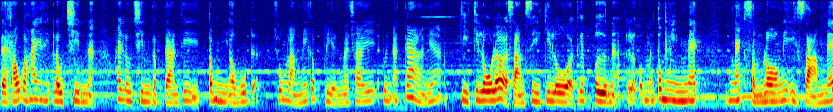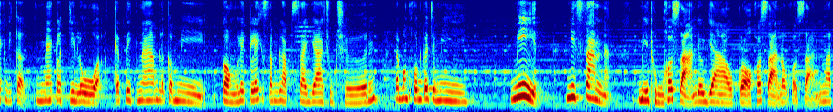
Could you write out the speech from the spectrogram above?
แต่เขาก็ให้เราชินอะให้เราชินกับการที่ต้องมีอาวุธอะช่วงหลังนี้ก็เปลี่ยนมาใช้ปืนอากาศเงี้ยกี่กิโลแล้วอะสามสี่กิโลอะที่ปืนอะแล้วก็มันต้องมีแม็กแม็กสำรองนี่อีก 3 แม็กนี่ก็แม็กละกิโลอะกระติกน้ำแล้วก็มี กล่องเล็กๆสำหรับใส่ยาฉุกเฉิน แล้วบางคนก็จะมีมีด มีดสั้นอะมีถุงข้าวสารยาวๆ กรอกข้าวสารแล้วข้าวสารมัด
